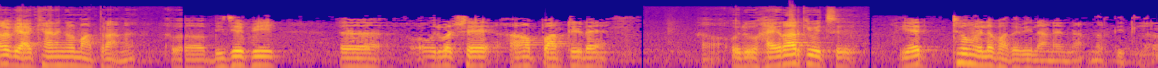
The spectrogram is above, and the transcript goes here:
വ്യാഖ്യാനങ്ങൾ മാത്രമാണ്. ബി ജെ പി ഒരുപക്ഷെ ആ പാർട്ടിയുടെ ഒരു ഹൈറാർക്കി വെച്ച് ഏറ്റവും വലിയ പദവിയിലാണ് എന്നെ നിർത്തിയിട്ടുള്ളത്.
